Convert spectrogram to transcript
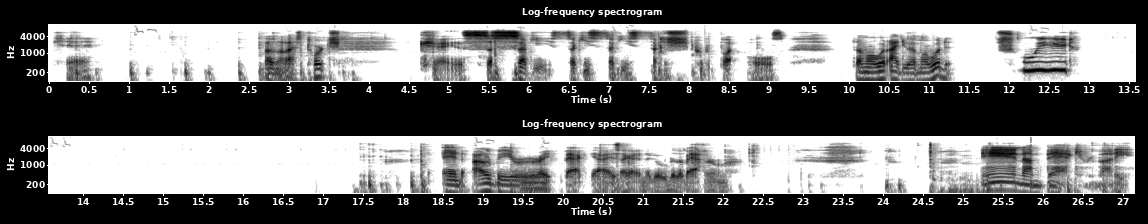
Okay. That was my last torch. Okay, this sucky, sucky, sucky, suckish poopy buttholes. Do I have more wood? I do have more wood. Sweet. And I'll be right back, guys. I gotta go to the bathroom. And I'm back, everybody.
